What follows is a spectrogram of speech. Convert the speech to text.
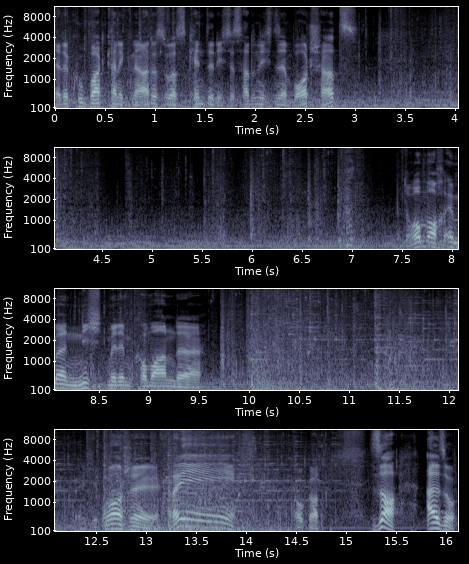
Ja, der Kuba hat keine Gnade, sowas kennt er nicht. Das hat er nicht in seinem Wortschatz. Drum auch immer nicht mit dem Commander. Welche Branche? Hey! Oh Gott. So, also,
